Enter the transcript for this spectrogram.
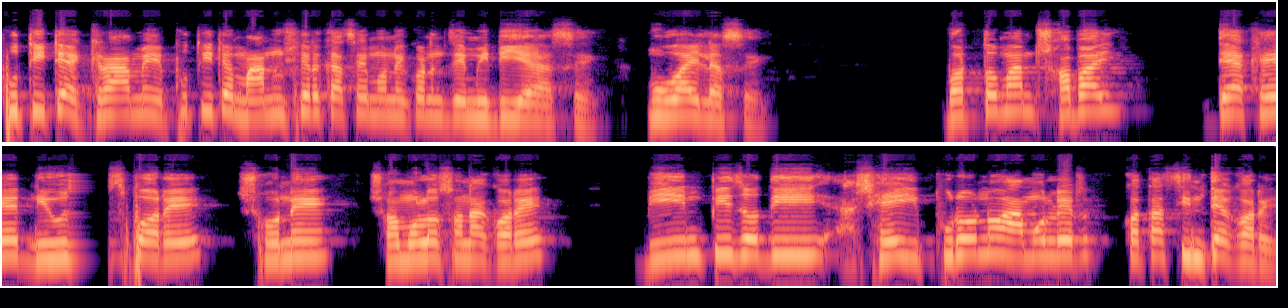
প্রতিটা গ্রামে, প্রতিটা মানুষের কাছে মনে করেন যে মিডিয়া আছে মোবাইল আছে। বর্তমান সবাই দেখে নিউজ পড়ে, শোনে, সমালোচনা করে। বিএনপি যদি সেই পুরনো আমলের কথা চিন্তা করে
